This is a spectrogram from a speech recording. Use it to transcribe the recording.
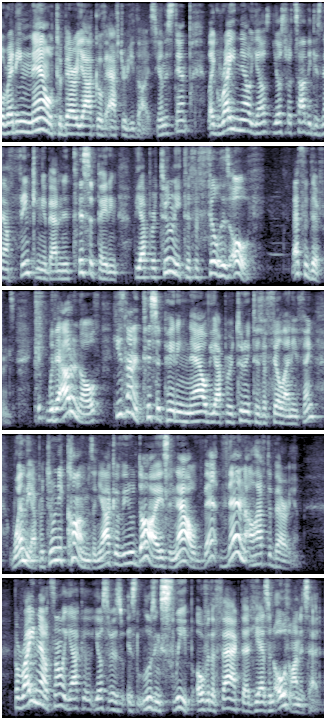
already now to bury Yaakov after he dies. You understand? Like right now, Yosef Tzaddik is now thinking about and anticipating the opportunity to fulfill his oath. That's the difference. Without an oath, he's not anticipating now the opportunity to fulfill anything. When the opportunity comes and Yaakov dies, and now then, then I'll have to bury him. But right now, it's not like Yaakov, Yosef is, is losing sleep over the fact that he has an oath on his head.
